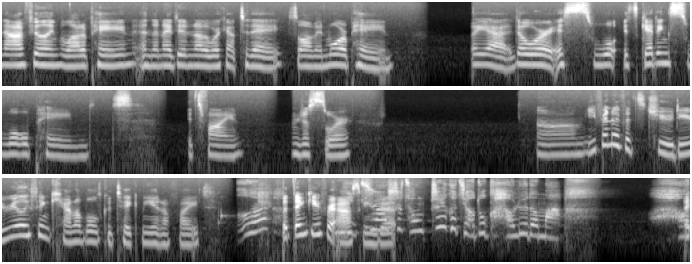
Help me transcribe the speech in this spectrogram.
and now I'm feeling a lot of pain. And then I did another workout today, so I'm in more pain. But yeah, don't worry. It's sw it's getting swole pain. It's, it's fine. I'm just sore. Um, even if it's true, do you really think cannibals could take me in a fight? But thank you for asking that. Hi,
